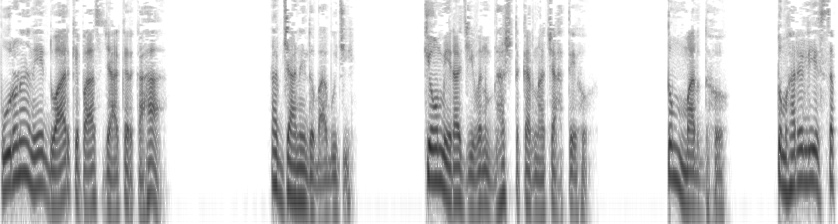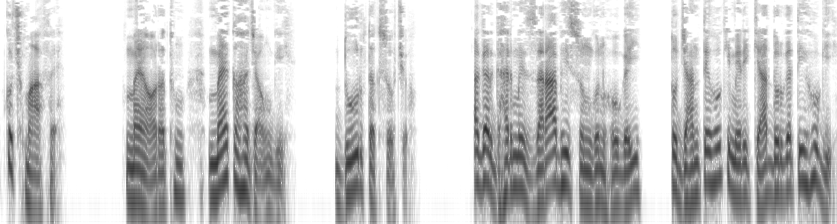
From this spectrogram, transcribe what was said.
पूर्णा ने द्वार के पास जाकर कहा, अब जाने दो बाबूजी, क्यों मेरा जीवन भ्रष्ट करना चाहते हो? तुम मर्द हो, तुम्हारे लिए सब कुछ माफ़ है। मैं औरत हूँ, मैं कहाँ जाऊँगी? दूर तक सोचो। अगर घर में जरा भी सुनगुन हो गई तो जानते हो कि मेरी क्या दुर्गति होगी?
